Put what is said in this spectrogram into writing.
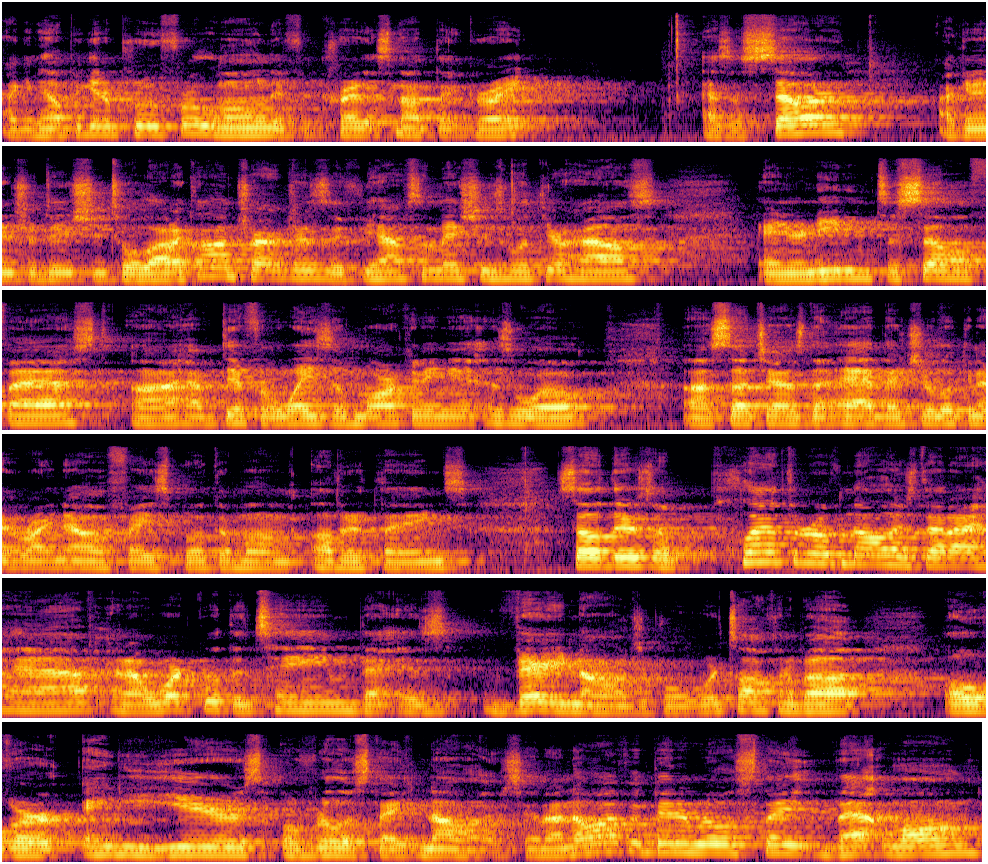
I can help you get approved for a loan if your credit's not that great. As a seller, I can introduce you to a lot of contractors if you have some issues with your house and you're needing to sell fast. Uh, I have different ways of marketing it as well, uh, such as the ad that you're looking at right now on Facebook, among other things. So there's a plethora of knowledge that I have, and I work with a team that is very knowledgeable. We're talking about over 80 years of real estate knowledge. And I know I haven't been in real estate that long,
